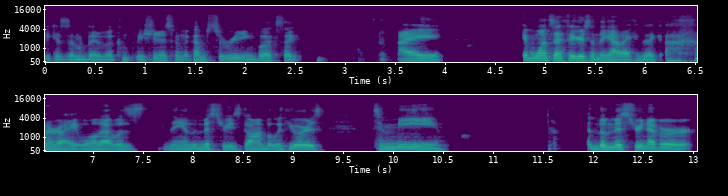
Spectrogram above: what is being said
because I'm a bit of a completionist when it comes to reading books. Like I once I figure something out, I can be like, oh, all right, well, that was you know the mystery is gone. But with yours, to me, the mystery never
